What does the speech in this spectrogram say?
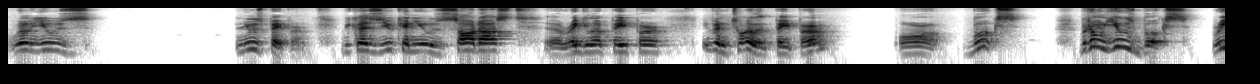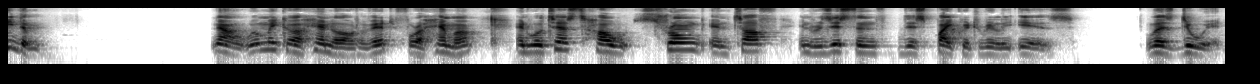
we'll use newspaper because you can use sawdust, uh, regular paper, even toilet paper, or books. But don't use books, read them. Now, we'll make a handle out of it for a hammer and we'll test how strong and tough and resistant this pykrete really is. Let's do it.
